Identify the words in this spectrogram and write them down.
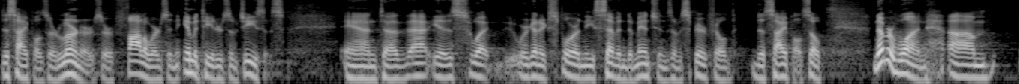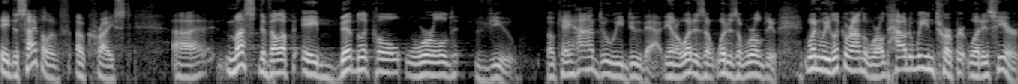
disciples or learners or followers and imitators of Jesus. And uh, that is what we're going to explore in these seven dimensions of a spirit filled disciple. So, number one, um, a disciple of, of Christ uh, must develop a biblical world view. Okay, how do we do that? You know, what is a, what is a worldview? When we look around the world, how do we interpret what is here?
